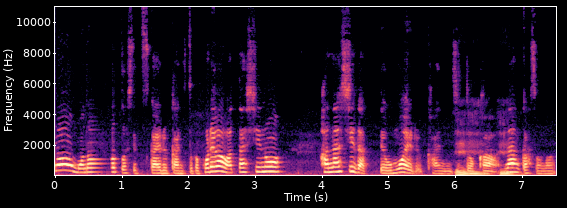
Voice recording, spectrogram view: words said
のものとして使える感じとかこれは私の話だって思える感じとか、うんうんなんかその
